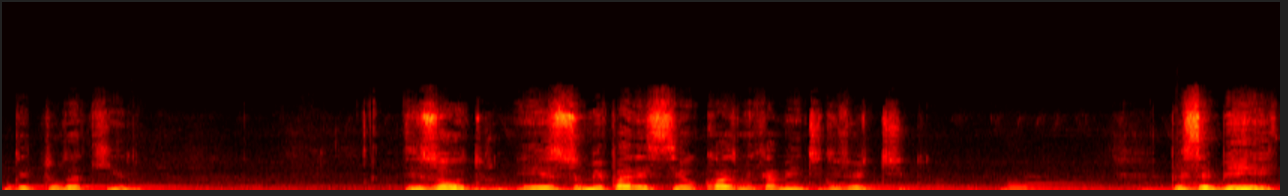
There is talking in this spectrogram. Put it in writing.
de tudo aquilo. Diz outro, isso me pareceu cosmicamente divertido. Percebi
